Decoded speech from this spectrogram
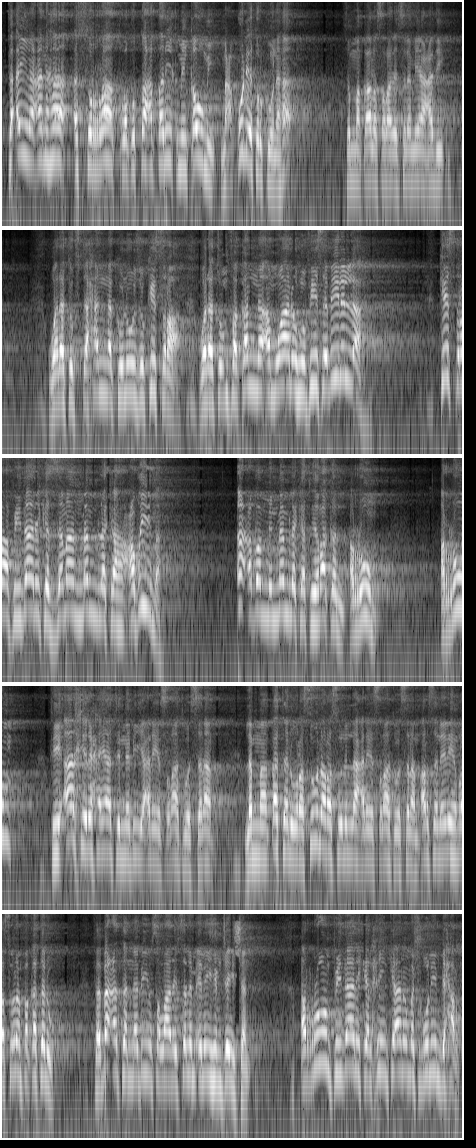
فأين عنها السراق وقطاع الطريق من قومي؟ معقول يتركونها؟ ثم قال صلى الله عليه وسلم يا عدي ولتفتحن كنوز كسرى ولتنفقن أمواله في سبيل الله. كسرى في ذلك الزمان مملكة عظيمة أعظم من مملكة هرقل الروم. الروم في آخر حياة النبي عليه الصلاة والسلام لما قتلوا رسول رسول الله عليه الصلاة والسلام أرسل إليهم رسولا فقتلوه. فبعث النبي صلى الله عليه وسلم إليهم جيشا. الروم في ذلك الحين كانوا مشغولين بحرب.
